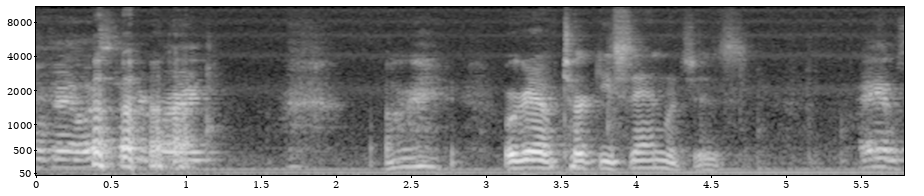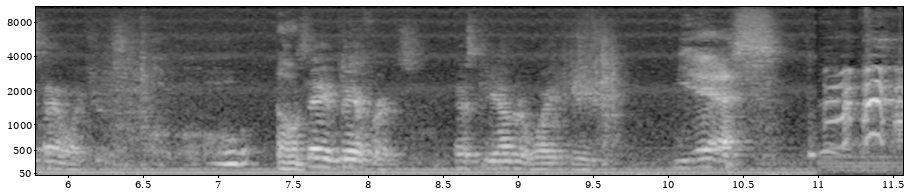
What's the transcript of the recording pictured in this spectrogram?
Okay, let's take a break. All right. We're going to have turkey sandwiches. Ham sandwiches. Oh. Same difference. That's the other white meat. Yes.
